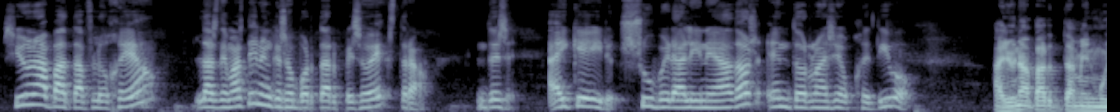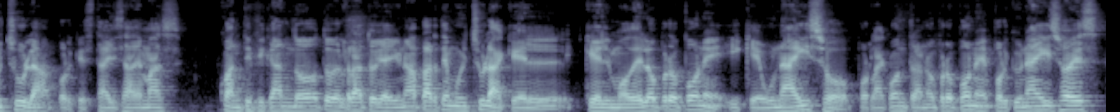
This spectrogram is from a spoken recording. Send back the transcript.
Si una pata flojea, las demás tienen que soportar peso extra. Entonces hay que ir súper alineados en torno a ese objetivo. Hay una parte también muy chula, porque estáis además cuantificando todo el rato y hay una parte muy chula que el, que el modelo propone y que una ISO, por la contra, no propone, porque una ISO es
